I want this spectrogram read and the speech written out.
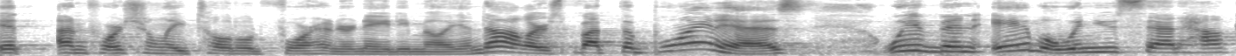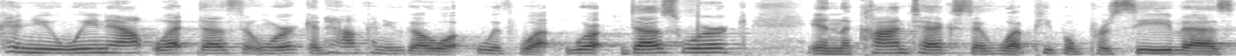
It unfortunately totaled $480 million. But the point is, we've been able, when you said, how can you wean out what doesn't work and how can you go with what does work in the context of what people perceive as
